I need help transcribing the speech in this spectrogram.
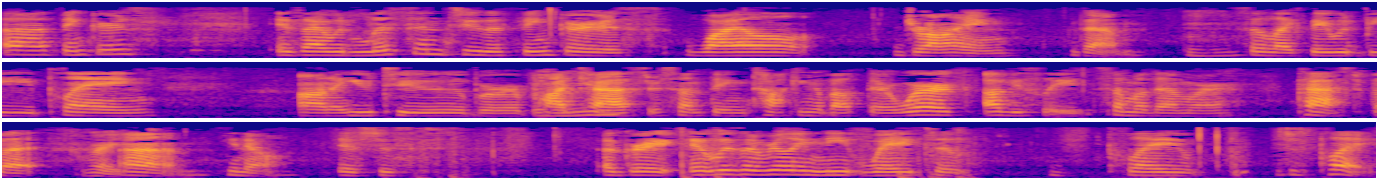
uh, thinkers, is I would listen to the thinkers while drawing them. So like they would be playing on a YouTube or a podcast or something talking about their work. Obviously, some of them are past, but Right. um, you know, it's just a great. It was a really neat way to play, just play.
